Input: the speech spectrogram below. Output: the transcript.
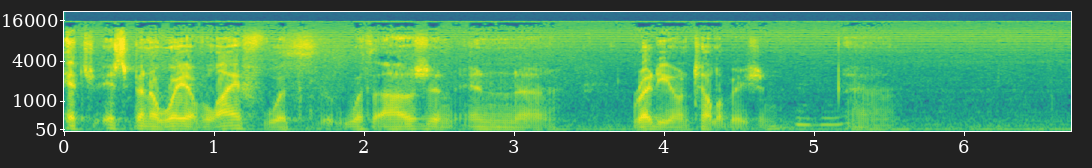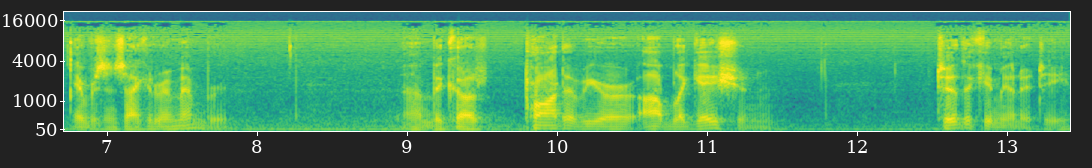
It's, it's been a way of life with, with us in, in uh, radio and television uh, ever since I can remember. Uh, because part of your obligation to the community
